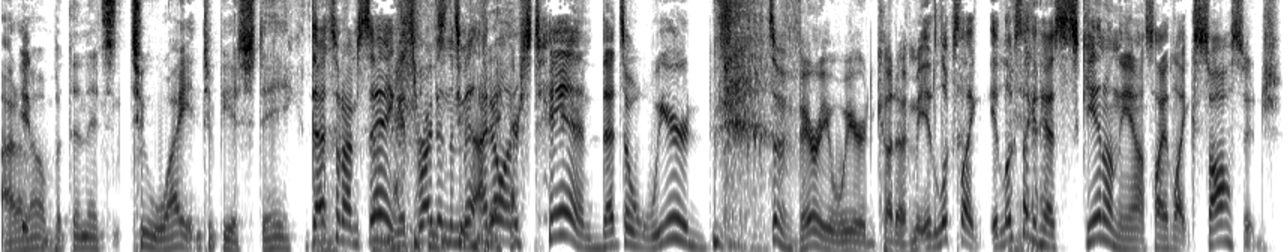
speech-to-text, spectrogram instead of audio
I don't It- know, but then it's too white to be a steak. That's what I'm saying. It's right in the middle. I don't understand. That's a weird. It's a very weird cut of meat. It looks like it looks like it has skin on the outside, like sausage.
